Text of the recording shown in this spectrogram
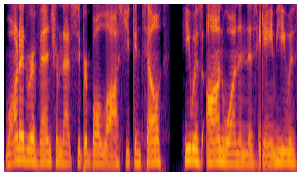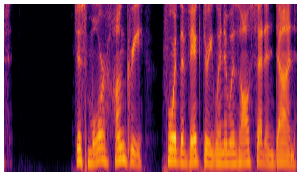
wanted revenge from that Super Bowl loss. You can tell he was on one in this game. He was just more hungry for the victory when it was all said and done.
